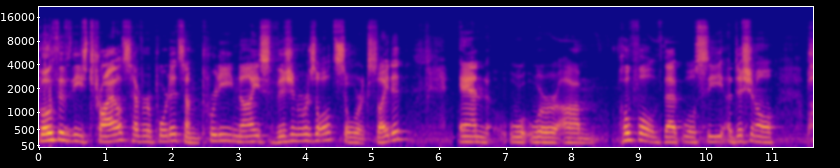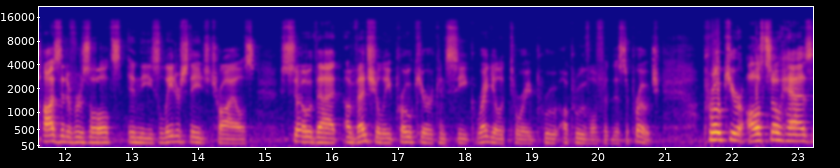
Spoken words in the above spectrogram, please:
Both of these trials have reported some pretty nice vision results, so we're excited. And we're um, hopeful that we'll see additional positive results in these later stage trials so that eventually ProQR can seek regulatory approval for this approach. ProQR also has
